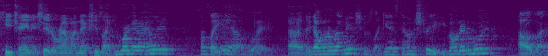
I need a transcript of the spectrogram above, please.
keychain and shit around my neck. She was like, "You work at our LA?" I was like, "Yeah." I was like, uh, "They got one around here?" She was like, "Yeah, it's down the street. You going there in the morning?" I was like,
